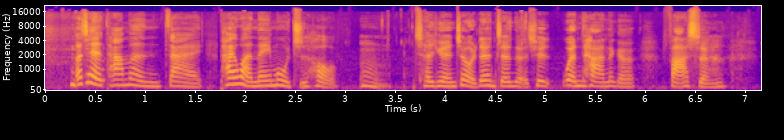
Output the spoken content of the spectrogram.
而且他们在拍完那一幕之后，嗯。成员就有认真的去问他那个发声，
